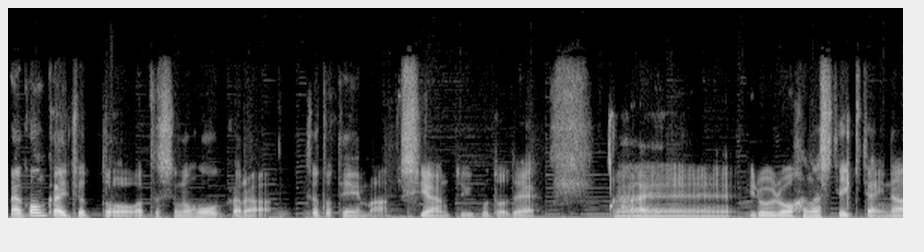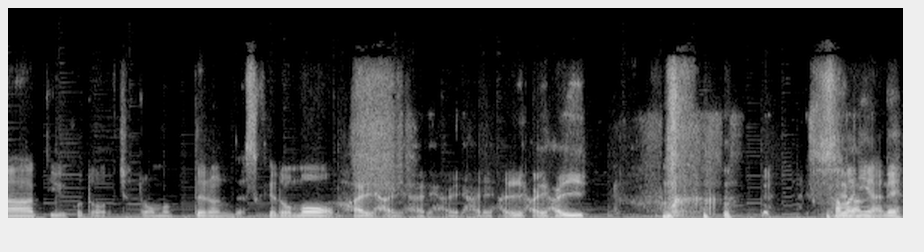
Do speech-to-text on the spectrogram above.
あ今回ちょっと私の方からちょっとテーマ「シアン」ということで、はい。えーいろいろ話していきたいなっていうことをちょっと思ってるんですけども。はいはいはいはいはいはいはいはい。たまにはね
